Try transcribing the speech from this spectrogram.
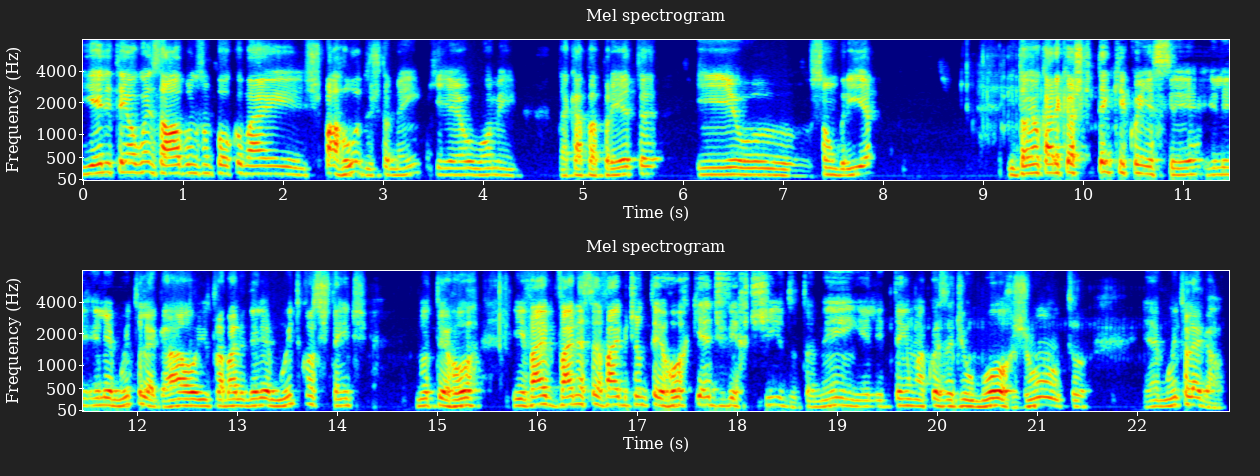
E ele tem alguns álbuns um pouco mais parrudos também, que é o Homem da Capa Preta e o Sombria. Então é um cara que eu acho que tem que conhecer. Ele, ele é muito legal e o trabalho dele é muito consistente no terror e vai, vai nessa vibe de um terror que é divertido também. Ele tem uma coisa de humor junto. É muito legal.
